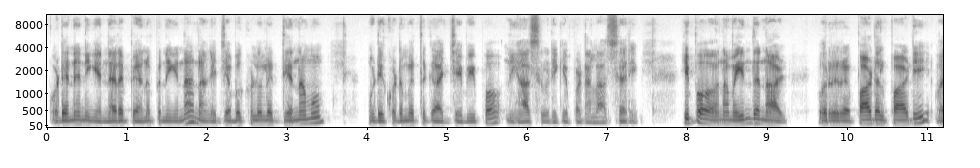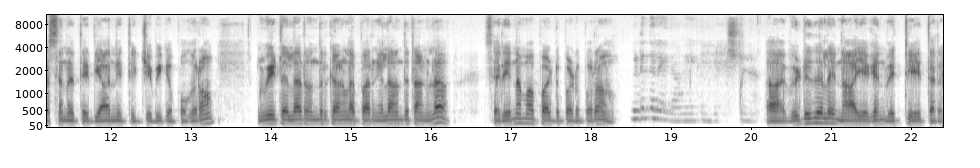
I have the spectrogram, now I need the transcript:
உடனே நீங்கள் நிரப்பி அனுப்புனீங்கன்னா நாங்கள் ஜெபக்குழுவில் தினமும் உங்களுடைய குடும்பத்துக்கு ஜெபிப்போம் நீங்கள் ஆசீர்வதிக்கப்படலாம். சரி. இப்போ நம்ம இந்த நாள் ஒரு பாடல் பாடி வசனத்தை தியானித்து ஜெபிக்க போகிறோம். உங்கள் வீட்டில் எல்லாரும் வந்திருக்காங்களா பாருங்க. எல்லாம் வந்துட்டாங்களா? சரி என்னம்மா பாட்டு பாட போகிறோம் விடுதலை நாயகன் வெற்றியை தர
